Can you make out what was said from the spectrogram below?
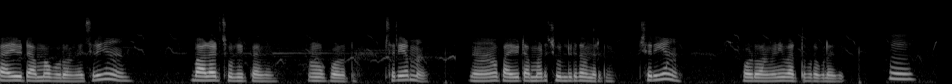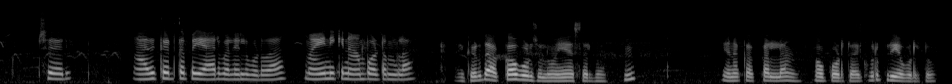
பைவிட்டு அம்மா போடுவாங்க. சரியா? பாலாட்டு சொல்லியிருக்காங்க. அவங்க போடட்டும். சரியாம்மா? நான் பைவிட்டு அம்மாட்ட சொல்லிட்டு தான் வந்திருக்கேன். சரியா? போடுவாங்க. நீ வருத்தப்படக்கூடாது ம். சரி. அதுக்கடுத்தப்ப யார் வளையல் போடுவா? மைனிக்கு நான் போட்டோம்ல? அதுக்கடுத்து அக்காவை போட சொல்லுவான் ஏன் சார் ம்? எனக்கு அக்கா இல்லை. அவள் போடட்டும். அதுக்கப்புறம் பிரியா போடட்டும்.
